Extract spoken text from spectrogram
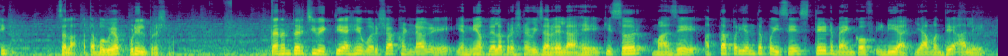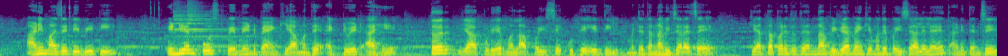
ठीक आहे? चला आता बघूया पुढील प्रश्न. त्यानंतरची व्यक्ती आहे वर्षा खंडागळे. यांनी आपल्याला प्रश्न विचारलेला आहे की सर माझे आत्तापर्यंत पैसे स्टेट बँक ऑफ इंडिया यामध्ये आले आणि माझे D B T Indian post payment bank यामध्ये ॲक्टिवेट आहे. तर यापुढे मला पैसे कुठे येतील? म्हणजे त्यांना विचारायचं आहे की आत्तापर्यंत त्यांना वेगळ्या बँकेमध्ये पैसे आलेले आहेत आणि त्यांचे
